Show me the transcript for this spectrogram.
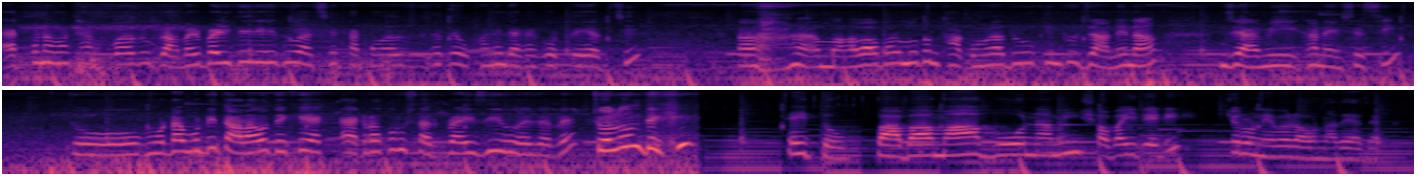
এখন আমার ঠাকুমা দাদু গ্রামের বাড়িতে যেহেতু আছে, ঠাকুমা দাদুর সাথে ওখানে দেখা করতে যাচ্ছি। মা বাবার মতন ঠাকুমা দাদু কিন্তু জানে না যে আমি এখানে এসেছি। তো মোটামুটি তারাও দেখে এক- একরকম সারপ্রাইজই হয়ে যাবে। চলুন দেখি। এই তো, বাবা, মা, বোন, আমি সবাই রেডি চলুন এবার রওনা দেওয়া যাক।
